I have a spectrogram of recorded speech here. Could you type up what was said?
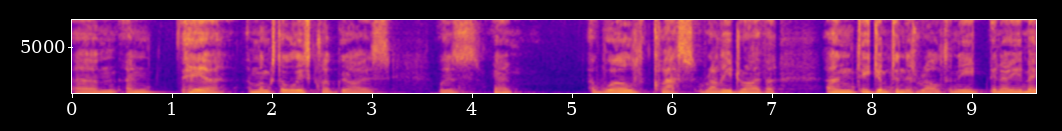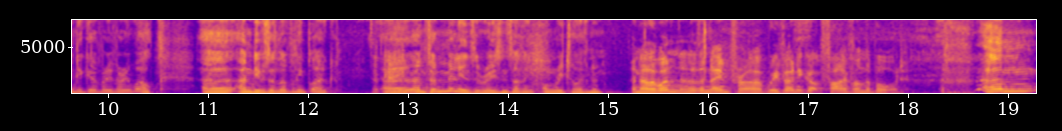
Um, and here, amongst all these club guys, was you know a world class rally driver. And he jumped in this Ralt and he, you know, he made it go very, very well. Uh, Andy was a lovely bloke. Okay. Uh, and for millions of reasons, I think Henri Toivonen. Another one, another name for our. We've only got five on the board. Um,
